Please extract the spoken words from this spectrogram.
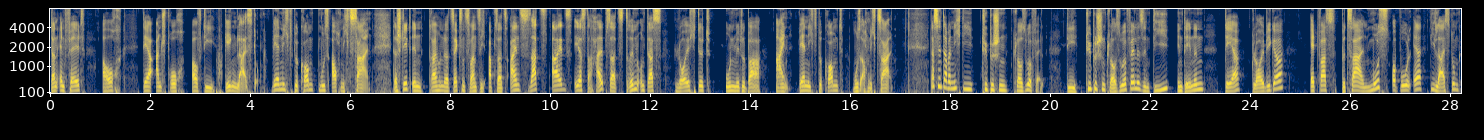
Dann entfällt auch der Anspruch auf die Gegenleistung. Wer nichts bekommt, muss auch nichts zahlen. Das steht in 326 Absatz 1 Satz 1 erster Halbsatz drin und das leuchtet unmittelbar ein. Wer nichts bekommt, muss auch nicht zahlen. Das sind aber nicht die typischen Klausurfälle. Die typischen Klausurfälle sind die, in denen der Gläubiger etwas bezahlen muss, obwohl er die Leistung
